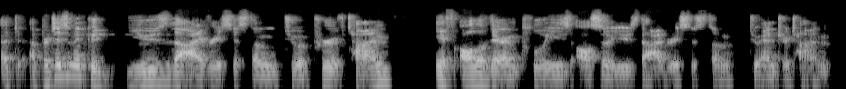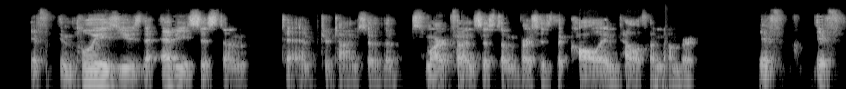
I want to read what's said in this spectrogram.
a, a, participant could use the Ivory system to approve time if all of their employees also use the Ivory system to enter time. If employees use the Evvie system to enter time, so the smartphone system versus the call-in telephone number, if if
